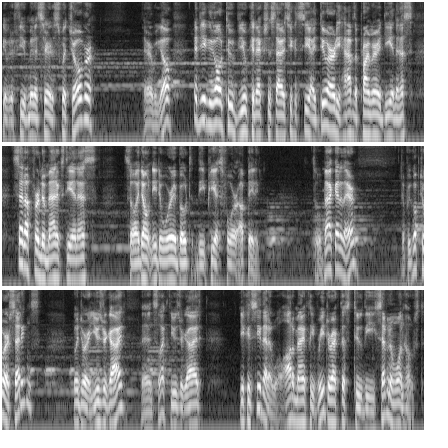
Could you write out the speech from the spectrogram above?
Give it a few minutes here to switch over. There we go. If you can go to view connection status, you can see I do already have the primary DNS set up for Pneumatics DNS, so I don't need to worry about the PS4 updating. So we'll back out of there. If we go up to our settings, go into our user guide and select user guide, you can see that it will automatically redirect us to the 7-in-1 host.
